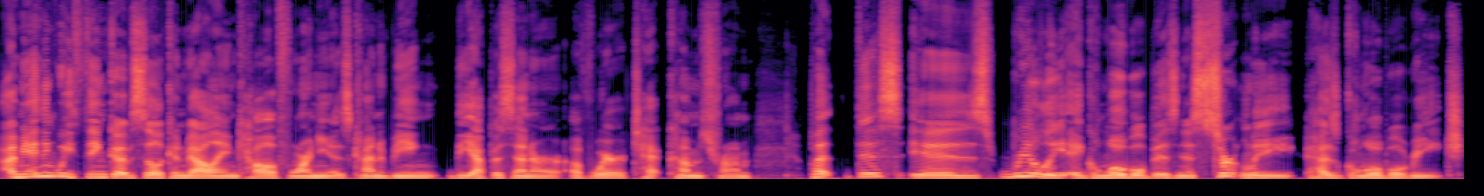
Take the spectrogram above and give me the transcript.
I mean, I think we think of Silicon Valley and California as kind of being the epicenter of where tech comes from. But this is really a global business, certainly has global reach.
